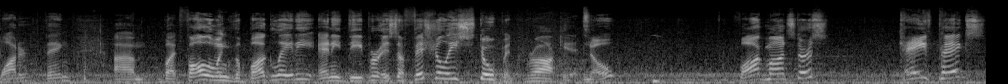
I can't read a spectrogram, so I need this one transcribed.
water thing. Um, but following the bug lady any deeper is officially stupid. Rocket. No. Fog monsters? Cave pigs?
